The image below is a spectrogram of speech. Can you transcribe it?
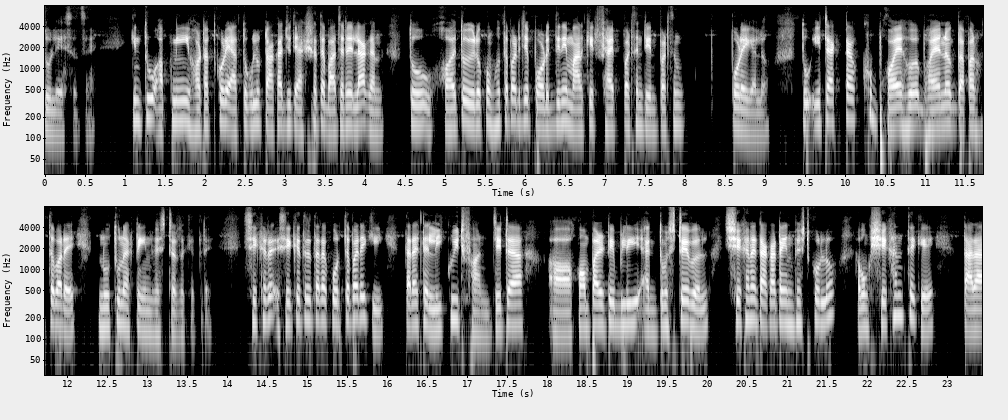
চলে এসেছে। কিন্তু আপনি হঠাৎ করে এতগুলো টাকা যদি একসাথে বাজারে লাগান, তো হয়তো এরকম হতে পারে যে পরের দিনে market five percent ten percent পড়ে গেল। তো এটা একটা খুব ভয় ভয়ানক ব্যাপার হতে পারে নতুন একটা ইনভেস্টারের ক্ষেত্রে। সেক্ষেত্রে সেক্ষেত্রে তারা করতে পারে কি, তারা একটা লিকুইড ফান্ড যেটা কম্পারেটিভলি একদম স্টেবল সেখানে টাকাটা ইনভেস্ট করল এবং সেখান থেকে তারা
